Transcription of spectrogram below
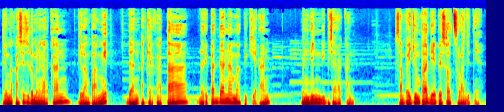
Terima kasih sudah mendengarkan. Gilang pamit dan akhir kata daripada nambah pikiran, mending dibicarakan. Sampai jumpa di episode selanjutnya.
